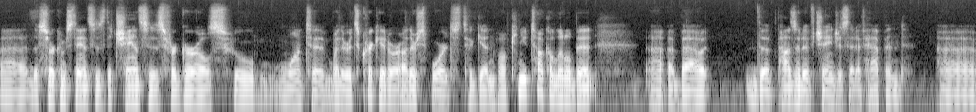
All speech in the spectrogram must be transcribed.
uh, the circumstances, the chances for girls who want to, whether it's cricket or other sports, to get involved. Can you talk a little bit uh, about the positive changes that have happened uh,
